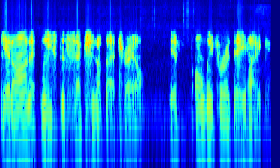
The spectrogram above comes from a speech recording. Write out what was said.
get on at least a section of that trail, if only for a day hike.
